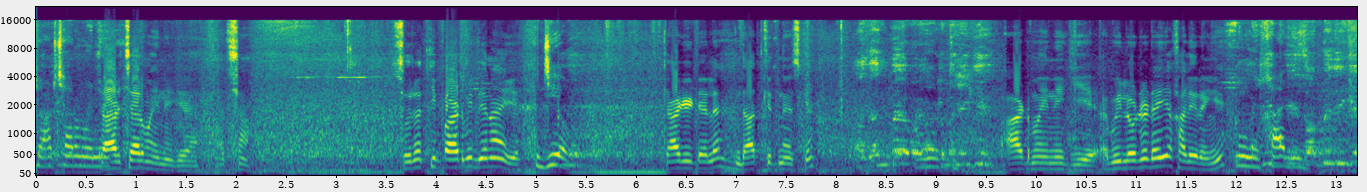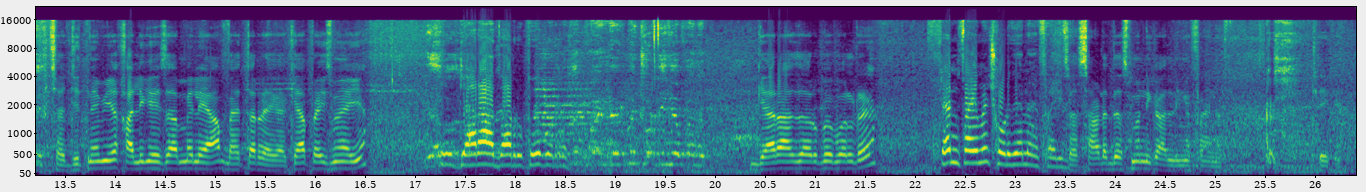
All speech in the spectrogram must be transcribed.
चार चार महीने। चार चार महीने के है। अच्छा। सूरत की पार्ट भी देना है ये? जी हाँ क्या डिटेल है? दांत कितने इसके? आठ महीने की है। अभी लोडेड है या खाली रहेंगे? खाली। अच्छा जितने भी है खाली के हिसाब में ले आप बेहतर रहेगा। क्या प्राइस में है ये? ग्यारह हज़ार रुपये बोल रहे ग्यारह हज़ार रुपये बोल रहे हैं? टेन फाइव में छोड़ देना है फाइनल अच्छा साढ़े दस में निकाल देंगे फाइनल ठीक है।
